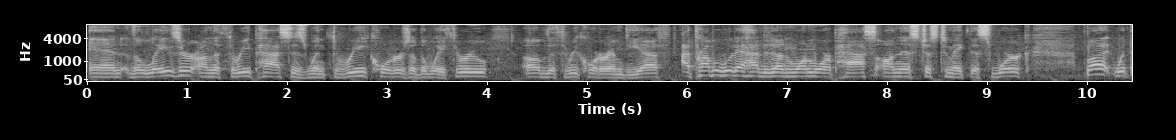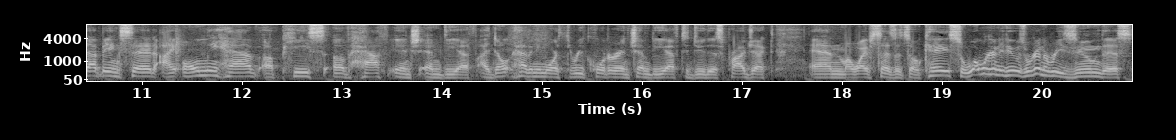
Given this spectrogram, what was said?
and the laser on the three passes went three quarters of the way through of the three quarter MDF. I probably would have had to done one more pass on this just to make this work. But with that being said, I only have a piece of half inch MDF. I don't have any more three quarter inch MDF to do this project. And my wife says it's okay. So what we're gonna do is we're gonna resume this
